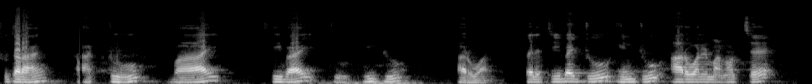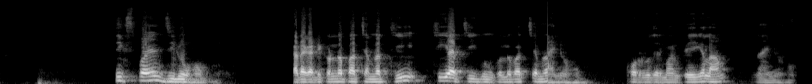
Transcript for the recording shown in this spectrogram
সুতরাং R two by three by two into R one তাহলে three by two into R ওয়ানের মান হচ্ছে সিক্স পয়েন্ট জিরো হোম কাটাকাটি করলে পাচ্ছি আমরা থ্রি থ্রি আর থ্রি গুণ করলে পাচ্ছি আমরা নাইন হোম পররোধের মান পেয়ে গেলাম নাইন হোম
